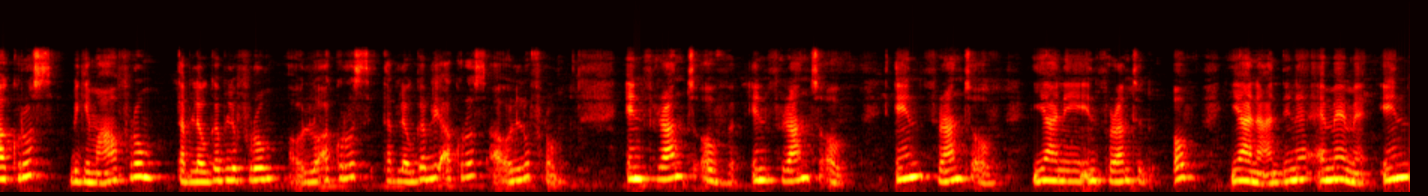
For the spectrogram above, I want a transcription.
Across بيجي معاه from. طب لو جاب لي from أقول له across. طب لو جاب لي across أقول له from. In front of. In front of. In front of. يعني in front of يعني عندنا أمام in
